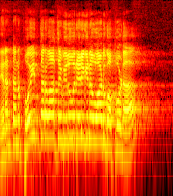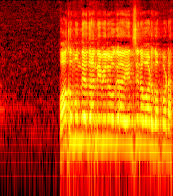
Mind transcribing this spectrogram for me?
నేనంటాను పోయిన తర్వాత విలువ నెరిగిన వాడు గొప్పోడా? పోకముందే దాన్ని విలువగా ఎంచిన వాడు గొప్పోడా?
